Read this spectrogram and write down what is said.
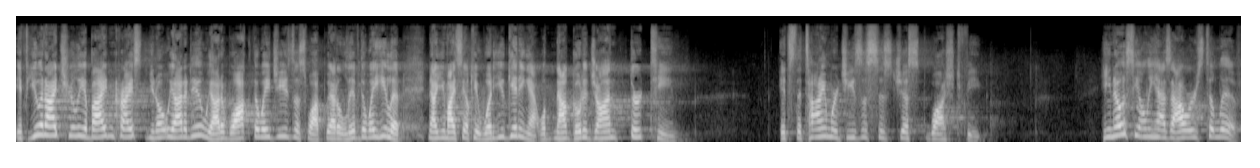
If you and I truly abide in Christ, you know what we ought to do? We ought to walk the way Jesus walked. We ought to live the way he lived. Now you might say, okay, what are you getting at? Well, now go to John 13. It's the time where Jesus has just washed feet. He knows he only has hours to live.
